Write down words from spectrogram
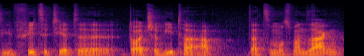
die viel zitierte deutsche Vita ab. Dazu muss man sagen,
